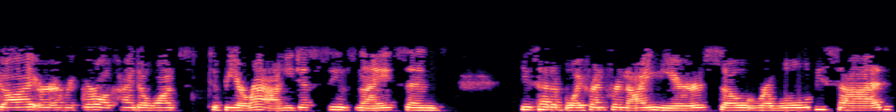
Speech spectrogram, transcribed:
guy or every girl kind of wants to be around. He just seems nice and he's had a boyfriend for nine years, so Raul will be sad.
